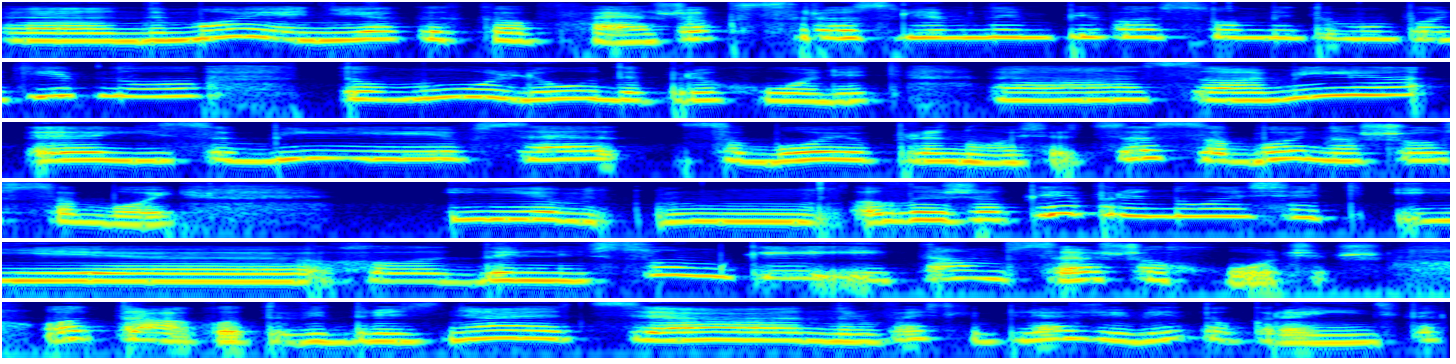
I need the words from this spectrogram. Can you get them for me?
Е, немає ніяких кафешок з розлівним півасом і тому подібного, тому люди приходять самі і собі все з собою приносять. Це з собою ношу з собою. І лежаки приносять, і е, холодильні сумки, і там все, що хочеш. Отак от відрізняються норвезькі пляжі від українських.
